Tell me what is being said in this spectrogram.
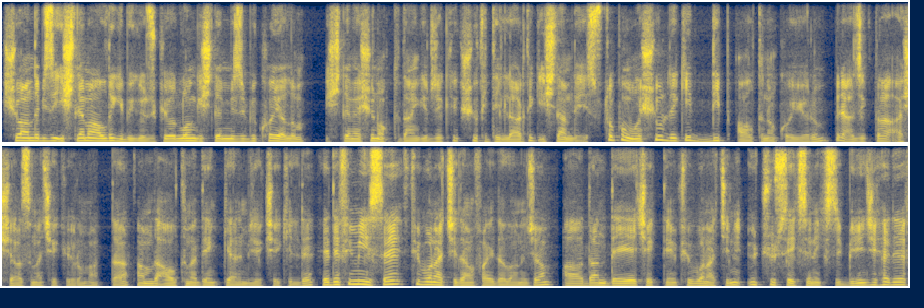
Şu anda bizi işleme aldı gibi gözüküyor. Long işlemimizi bir koyalım. İşleme şu noktadan girecektik. Şu fitille artık işlemdeyiz. Stopumu şuradaki dip altına koyuyorum. Birazcık daha aşağısına çekiyorum hatta. Tam da altına denk gelmeyecek şekilde. Hedefimi ise Fibonacci'den faydalanacağım. A'dan D'ye çektiğim Fibonacci'nin 382'si birinci hedef.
